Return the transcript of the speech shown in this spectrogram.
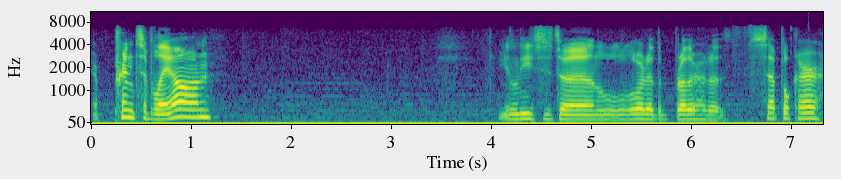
You're Prince of Leon. Ulysses the Lord of the Brotherhood of Sepulchre.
